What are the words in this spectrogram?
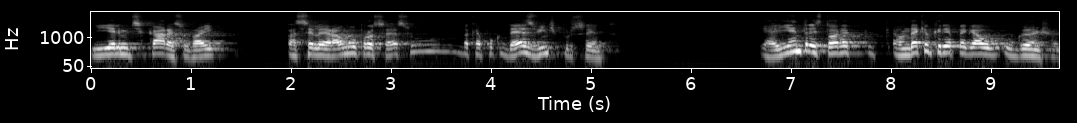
e ele me disse, cara, isso vai acelerar o meu processo daqui a pouco 10, 20%. E aí entra a história, onde é que eu queria pegar o, o gancho?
